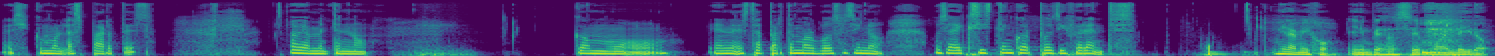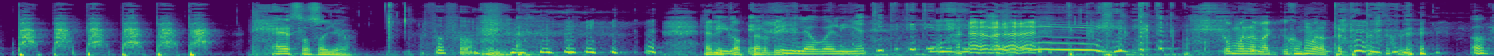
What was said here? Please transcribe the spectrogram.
así como las partes. Obviamente no como en esta parte morbosa, sino, o sea, existen cuerpos diferentes. Mira, mijo, y empiezas a hacer pa. Eso soy yo. Fufo. Helicóptero. Y, y luego el niño. ti, ti, ti, ti. ¿Cómo lo... Cómo lo Ok.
